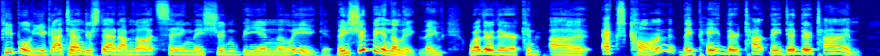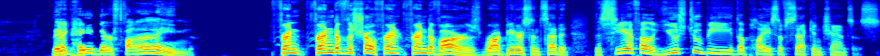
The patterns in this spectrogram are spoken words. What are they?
People, you got to understand. I'm not saying they shouldn't be in the league. They should be in the league. They whether they're uh, ex-con, they paid their time. They did their time. They Like- paid their fine. friend friend of the show, friend friend of ours, Rod Pedersen said it. The CFL used to be the place of second chances.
